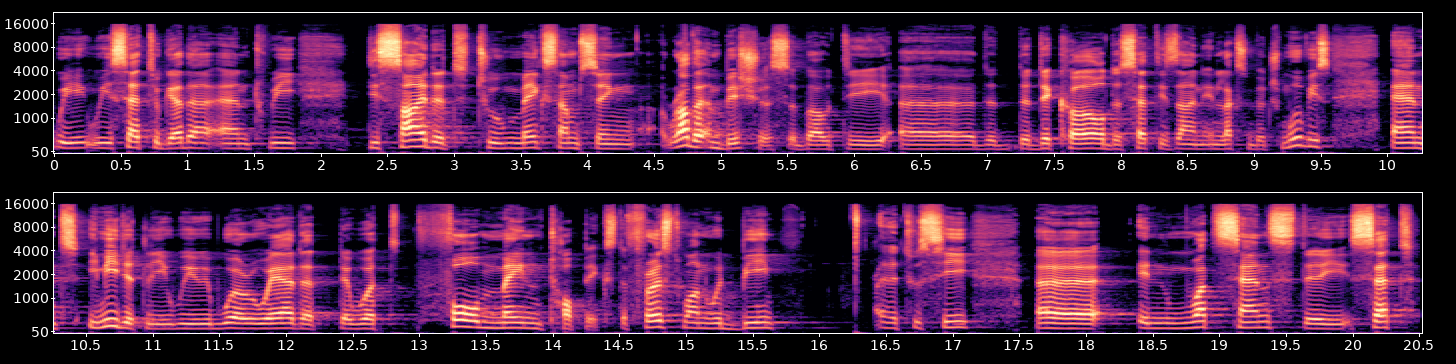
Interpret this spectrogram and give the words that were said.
we, we sat together and we decided to make something rather ambitious about the, uh, the, the, decor, the set design in Luxembourgish movies. And immediately we were aware that there were four main topics. The first one would be uh, to see uh, in what sense the set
